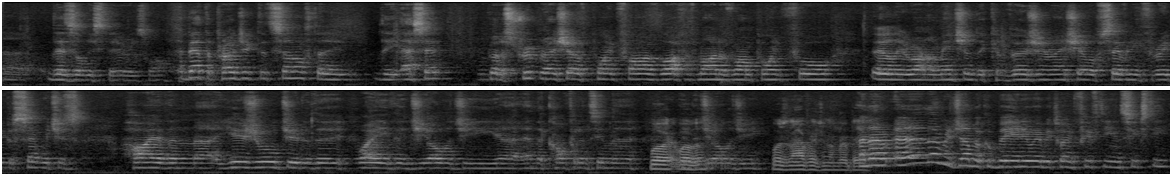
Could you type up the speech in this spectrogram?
Uh, there's a list there as well. About the project itself, the, the asset, we've got a strip ratio of 0.5, life of mine of 1.4. Earlier on, I mentioned the conversion ratio of 73%, which is higher than uh, usual due to the way the geology uh, and the confidence in the, what, in the was, geology. what was an average number be? An, an average number could be anywhere between 50 and 60.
